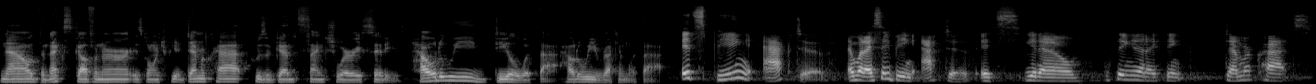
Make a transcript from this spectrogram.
Now, the next governor is going to be a Democrat who's against sanctuary cities. How do we deal with that? How do we reckon with that? It's being active. And when I say being active, it's, you know, the thing that I think Democrats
